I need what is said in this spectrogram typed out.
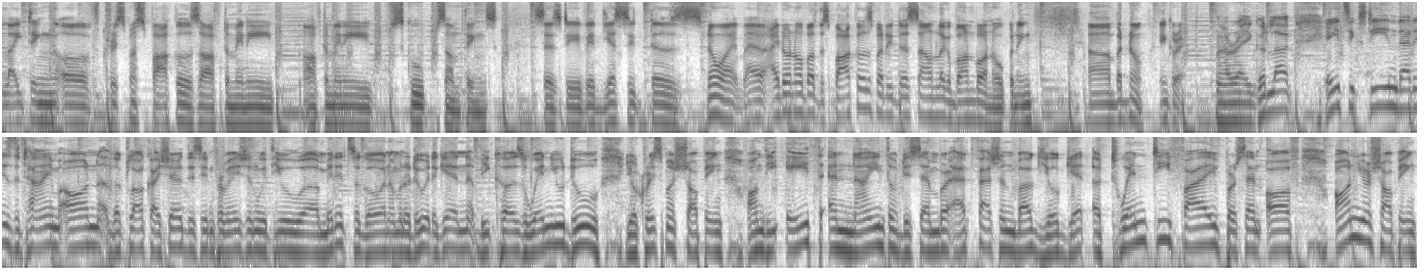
lighting of Christmas sparkles after many after many scoop somethings. Says David. Yes, it does. No, I I I don't know about the sparkles, but it does sound like a bonbon opening. Uh, but no, incorrect. All right, good luck. 8:16. That is the time on the clock. I shared this information with you uh, minutes ago, and I'm going to do it again because when you do your Christmas shopping on the 8th and 9th of December at Fashion Bug, you'll get a 25% off on your shopping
